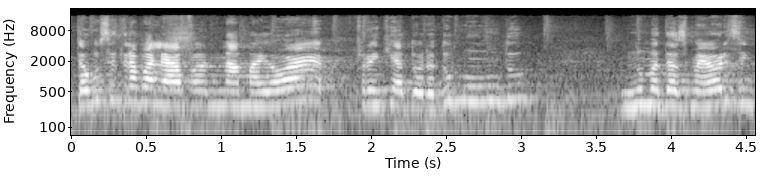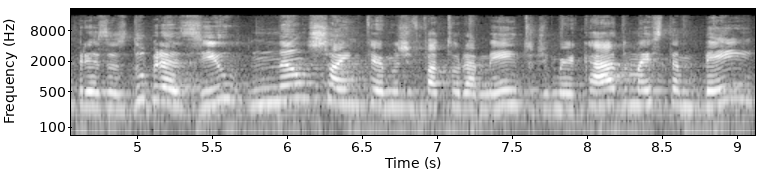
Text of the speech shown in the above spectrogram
Então você trabalhava na maior franqueadora do mundo, numa das maiores empresas do Brasil, não só em termos de faturamento, de mercado, mas também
